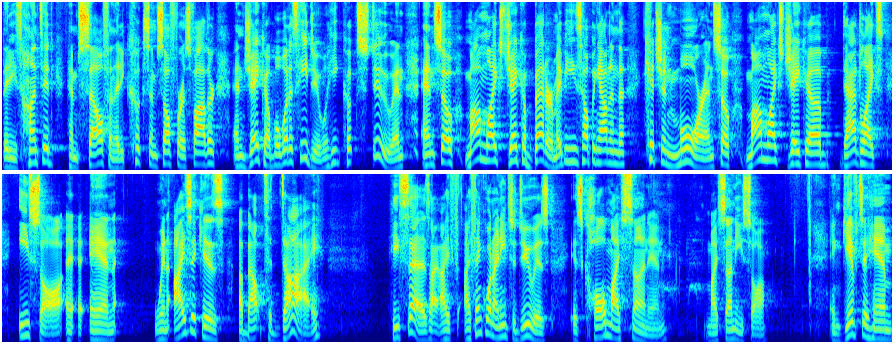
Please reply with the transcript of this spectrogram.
that he's hunted himself and that he cooks himself for his father. And Jacob, well, what does he do? Well, he cooks stew. And, and so, mom likes Jacob better. Maybe he's helping out in the kitchen more. And so, mom likes Jacob dad likes Esau, and when Isaac is about to die, he says, I, I, I, think what I need to do is, is call my son in, my son Esau, and give to him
